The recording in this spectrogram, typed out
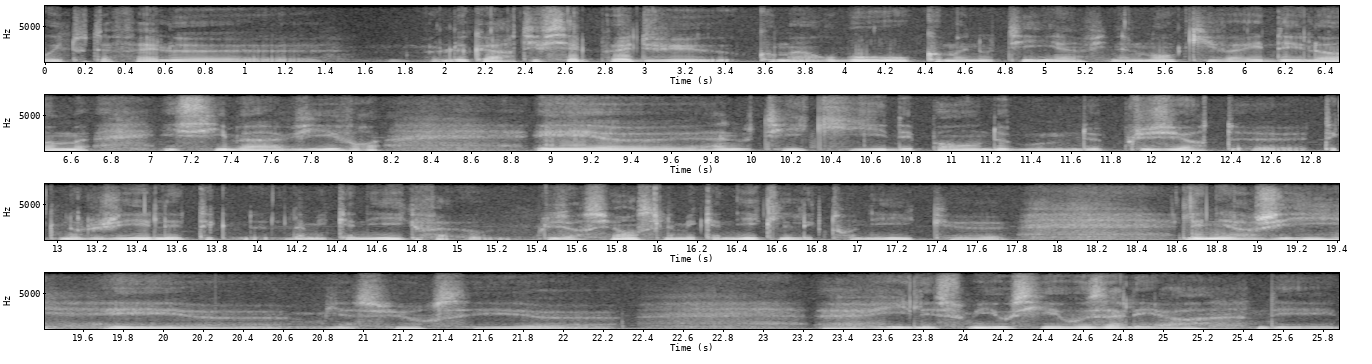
Oui, tout à fait. Le, le cœur artificiel peut être vu comme un robot ou comme un outil, hein, finalement, qui va aider l'homme ici ben, à vivre. et un outil qui dépend de, plusieurs technologies, la mécanique, enfin, plusieurs sciences, la mécanique, l'électronique, l'énergie, et bien sûr, c'est euh, il est soumis aussi aux aléas des,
